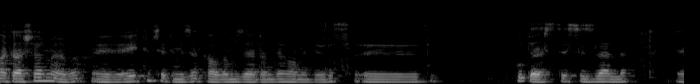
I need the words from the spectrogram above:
Arkadaşlar merhaba. Ee, Eğitim setimizde kaldığımız yerden devam ediyoruz. Ee, bu- derste sizlerle e,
